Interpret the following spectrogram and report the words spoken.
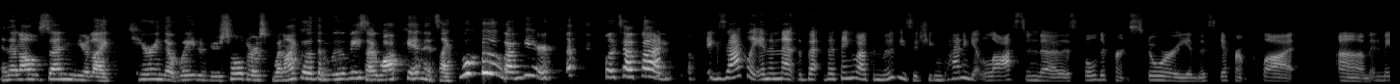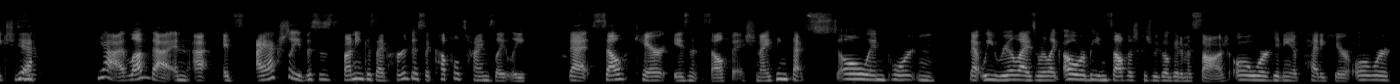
And then all of a sudden you're like carrying that weight of your shoulders. When I go to the movies, I walk in, it's like, woohoo, I'm here. Let's have fun. Exactly. And then that the, the thing about the movies is you can kind of get lost into this whole different story and this different plot. Um, and it makes you yeah. yeah, I love that. And I, it's, I actually, this is funny because I've heard this a couple times lately that self care isn't selfish. And I think that's so important that we realize we're like, oh, we're being selfish because we go get a massage, or we're getting a pedicure, or we're,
